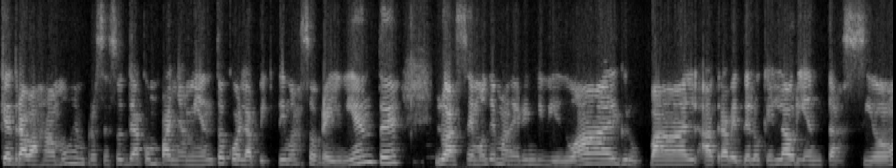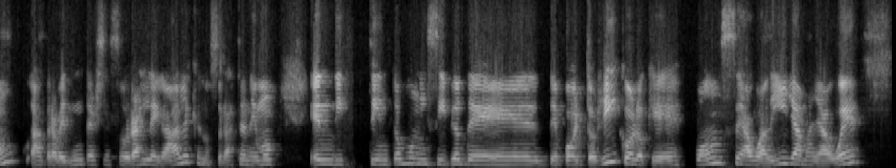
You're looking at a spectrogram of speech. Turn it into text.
que trabajamos en procesos de acompañamiento con las víctimas sobrevivientes. Lo hacemos de manera individual, grupal, a través de lo que es la orientación, a través de intercesoras legales que nosotras tenemos en distintos municipios de, de Puerto Rico, lo que es Ponce, Aguadilla, Mayagüez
